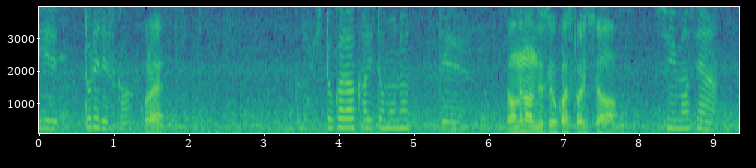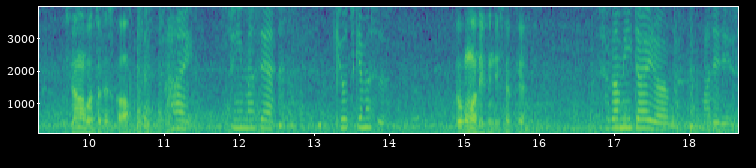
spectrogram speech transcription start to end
えいえどれですか？これ。あの人から借りたものって。ダメなんですよ貸し借りしちゃ。すいません。知らなかったですか？はいすいません。気をつけます。どこまで行くんでしたっけ？相模平までです。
